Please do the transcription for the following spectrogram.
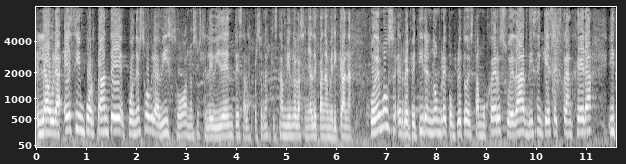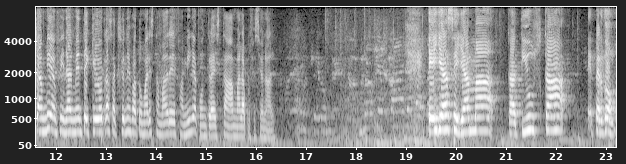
Laura, es importante poner sobre aviso a nuestros televidentes, a las personas que están viendo la señal de Panamericana. ¿Podemos eh, repetir el nombre completo de esta mujer, su edad? Dicen que es extranjera y también, finalmente, ¿qué otras acciones va a tomar esta madre de familia contra esta mala profesional? Ella se llama Katiuska eh, perdón,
